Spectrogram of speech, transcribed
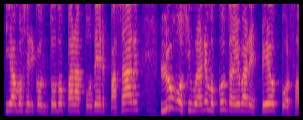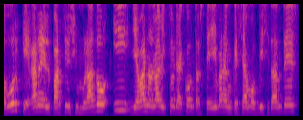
Y vamos a ir con todo para poder pasar. Luego simularemos contra Eibar. Espero, por favor, que ganen el partido simulado y llevarnos la victoria contra este Eibar, aunque seamos visitantes.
